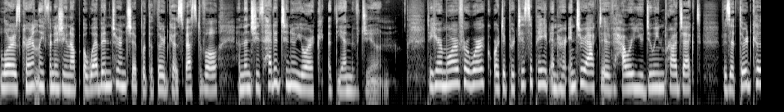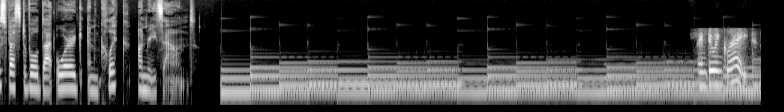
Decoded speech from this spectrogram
Laura's currently finishing up a web internship with the Third Coast Festival, and then she's headed to New York at the end of June. To hear more of her work or to participate in her interactive How Are You Doing project, visit thirdcoastfestival.org and click on Resound. I'm doing great.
